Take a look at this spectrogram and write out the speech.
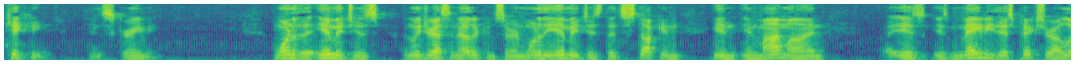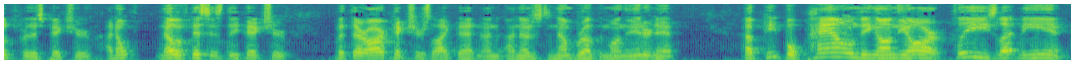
kicking, and screaming. One of the images, let me address another concern, one of the images that's stuck in, in, in my mind is, is maybe this picture. I looked for this picture. I don't know if this is the picture, but there are pictures like that, and I, I noticed a number of them on the internet of people pounding on the ark. Please let me in.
